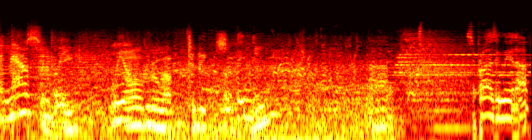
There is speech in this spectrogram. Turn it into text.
And now simply, we all grew up to be something new. Uh, surprisingly enough,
